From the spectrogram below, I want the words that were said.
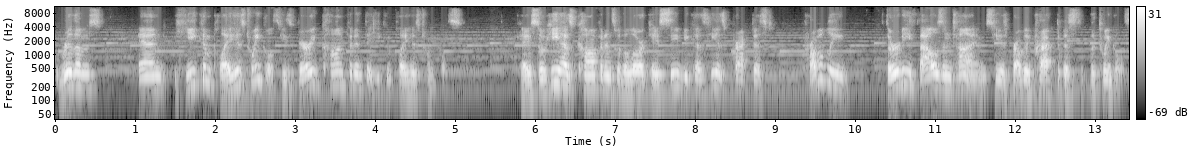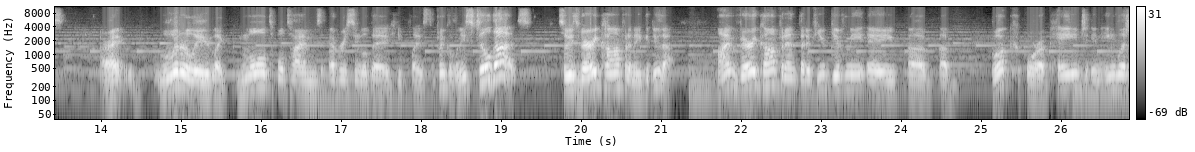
rhythms, and he can play his twinkles. He's very confident that he can play his twinkles. Okay, so he has confidence with a lowercase c because he has practiced probably thirty thousand times. He has probably practiced the twinkles. All right, literally like multiple times every single day he plays the twinkles, and he still does. So he's very confident he can do that. I'm very confident that if you give me a, a, a, book or a page in English,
